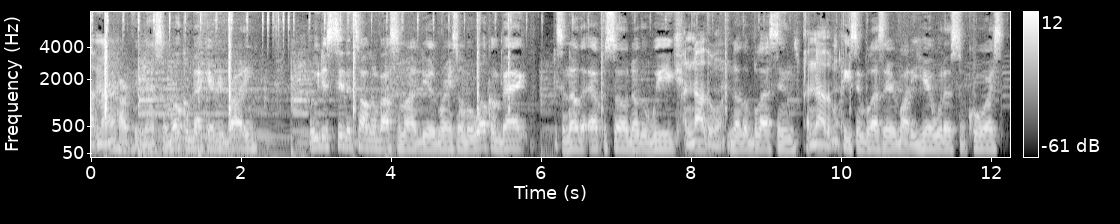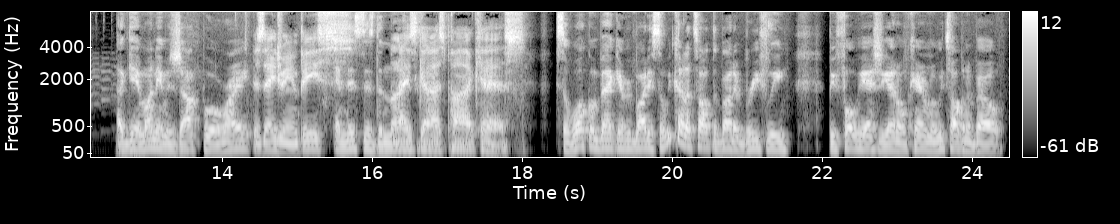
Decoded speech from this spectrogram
live, man. Perfect, man. So welcome back, everybody. We just sitting and talking about some ideas, brainstorm, but welcome back. It's another episode, another week, Another one. another blessing. Another one. Peace and bless everybody here with us, of course. Again, my name is Jacquil Wright, It's Adrian Peace. and this is the Nice, Nice Guys Podcast. So welcome back, everybody. So we kind of talked about it briefly before we actually got on camera. We talking about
